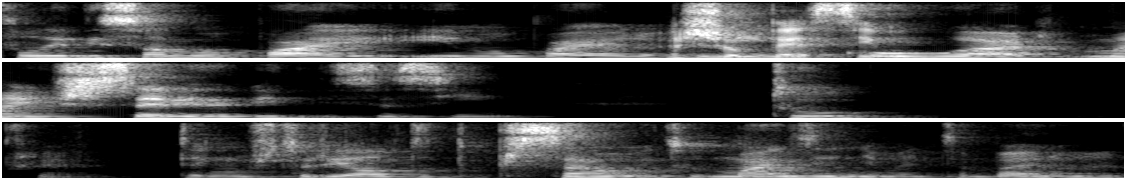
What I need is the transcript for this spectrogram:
falei disso ao meu pai e o meu pai era Achou péssimo. com o ar mais sério da vida disse assim: Tu, tenho um historial de depressão e tudo mais, e a minha mãe também, não é?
